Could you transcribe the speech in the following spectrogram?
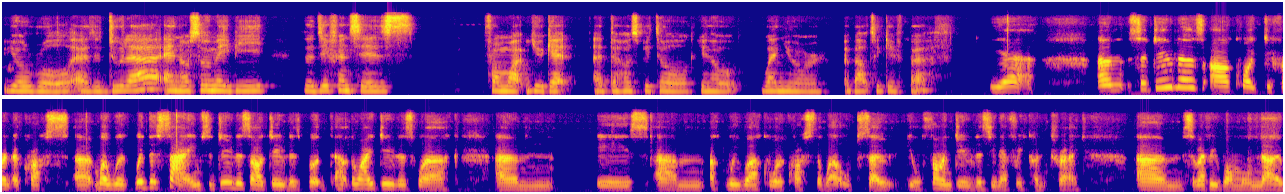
your role as a doula and also maybe the differences from what you get at the hospital, you know, when you're about to give birth? Yeah. Um, so doulas are quite different across. Uh, well, we're, we're the same. So doulas are doulas, but the way doulas work um, is um, we work all across the world. So you'll find doulas in every country. Um, so everyone will know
